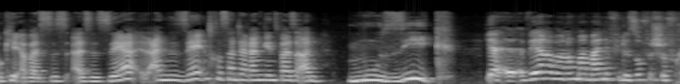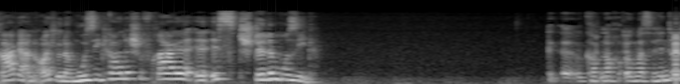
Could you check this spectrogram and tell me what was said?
Okay, aber es ist also sehr eine sehr interessante Herangehensweise an Musik. Ja, äh, wäre aber nochmal meine philosophische Frage an euch oder musikalische Frage, äh, ist stille Musik? Äh, kommt noch irgendwas dahinter?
